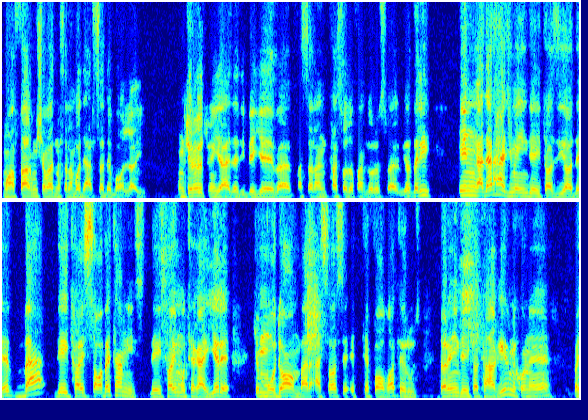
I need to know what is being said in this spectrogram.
موفق می‌شود مثلا با درصد بالایی. ممکنه بتونه یه عددی بگه و مثلا تصادفا درست بر بیاد ولی اینقدر حجم این data زیاده و data ی ثابت هم نیست. data ی متغیره که مدام بر اساس اتفاقات روز داره این data تغییر می‌کنه و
